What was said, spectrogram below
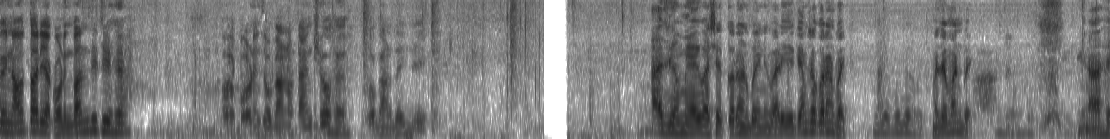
કઈ આવતા રહ્યા. ઘોડીને બાંધી દીધી છે. હવે ઘોડી જોગાણનો ટાઈમ થયો છે. જોગાણ દઈ દે આજે અમે આવ્યા છે કરણભાઈની વાડીએ. કેમ છો કરણભાઈ? મજામાં ને ભાઈ? આ હે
